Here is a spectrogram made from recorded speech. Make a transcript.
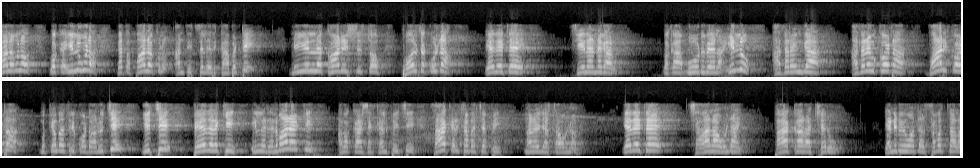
కాలంలో ఒక ఇల్లు కూడా గత పాలకులు అందించలేదు కాబట్టి మిగిలిన కాన్స్టిట్యూన్స్తో పోల్చకుండా ఏదైతే సీనన్న గారు ఒక మూడు వేల ఇల్లు అదనంగా అదనం కోట వారి కోట ముఖ్యమంత్రి కోట నుంచి ఇచ్చి పేదలకి ఇళ్ళ నిర్మాణానికి అవకాశం కల్పించి సహకరించమని చెప్పి మనం చేస్తూ ఉన్నాను. ఏదైతే చాలా ఉన్నాయి పాకాల చెరువు ఎనిమిది వందల సంవత్సరాల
